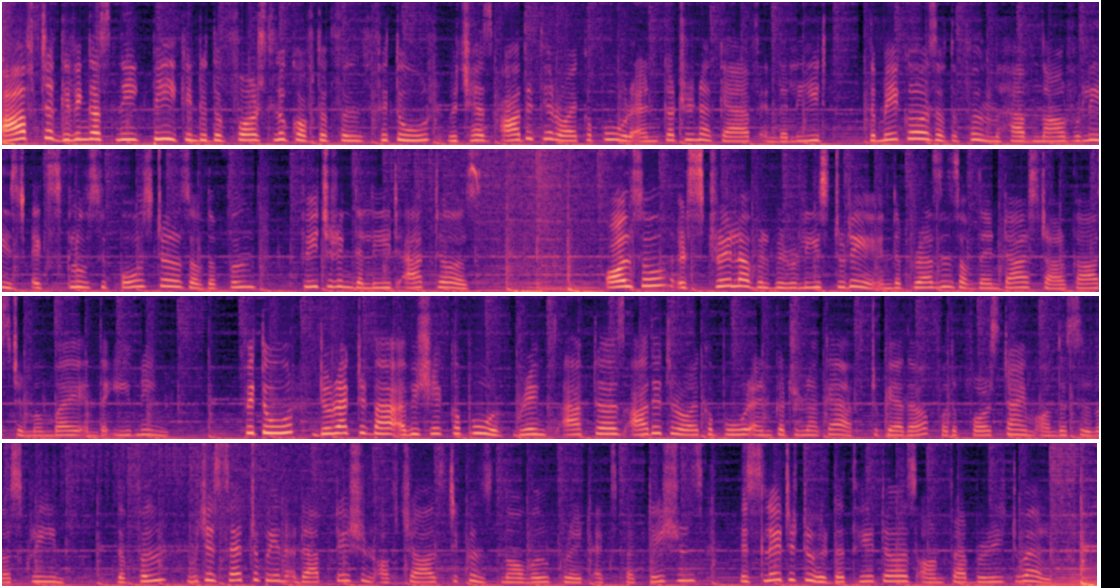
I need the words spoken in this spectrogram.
After giving a sneak peek into the first look of the film Fitoor, which has Aditya Roy Kapur and Katrina Kaif in the lead, the makers of the film have now released exclusive posters of the film featuring the lead actors. Also, its trailer will be released today in the presence of the entire star cast in Mumbai in the evening. Fitoor, directed by Abhishek Kapoor, brings actors Aditya Roy Kapur and Katrina Kaif together for the first time on the silver screen. The film, which is said to be an adaptation of Charles Dickens' novel Great Expectations, is slated to hit the theatres on February 12.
